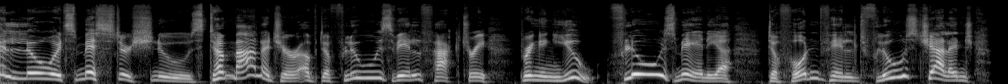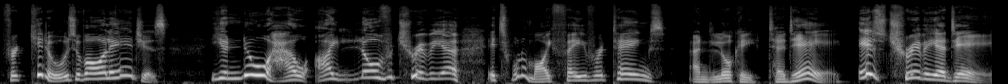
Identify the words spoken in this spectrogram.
Hello, it's Mr. Shnews, the manager of the Floozeville factory, bringing you Flooze Mania, the fun filled Flooze challenge for kiddos of all ages. You know how I love trivia, it's one of my favourite things. And lucky, today is Trivia Day.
